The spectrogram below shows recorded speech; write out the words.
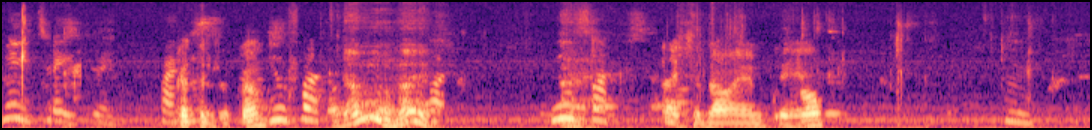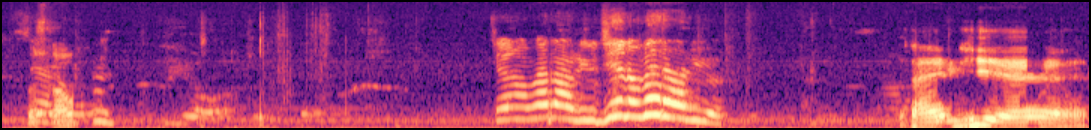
wait, wait, wait. Fuck. Că te jucăm? You fuck. Da, mă, hai. You fuck. Hai să dau MP. Scope? mm. Zeno, where are you? Zeno, where are you? I'm here.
